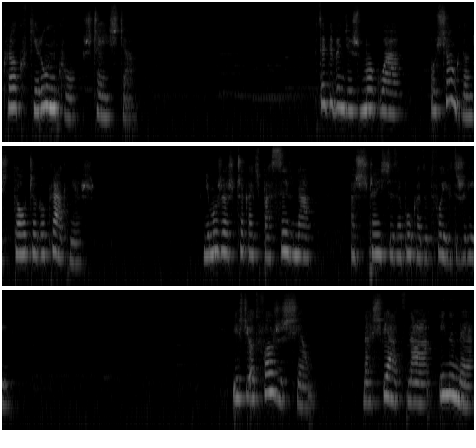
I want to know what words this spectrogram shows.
Krok w kierunku szczęścia. Wtedy będziesz mogła osiągnąć to, czego pragniesz. Nie możesz czekać pasywna, aż szczęście zapuka do Twoich drzwi. Jeśli otworzysz się na świat, na inne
